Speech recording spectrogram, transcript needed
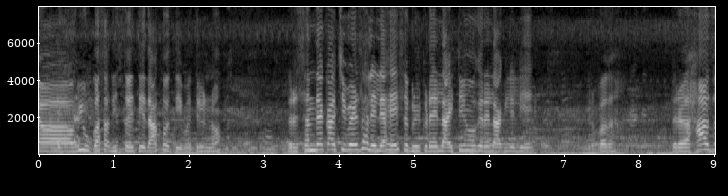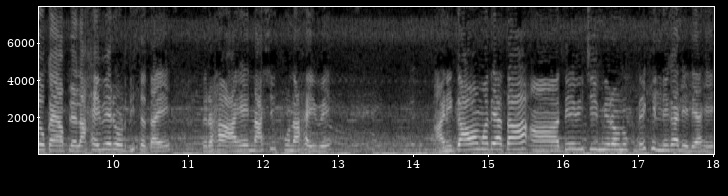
व्ह्यू कसा दिसतोय ते दाखवते मैत्रिणींनो. तर संध्याकाळची वेळ झालेली आहे सगळीकडे लाइटिंग वगैरे लागलेली आहे. तर बघा. तर हा जो काय आपल्याला हायवे रोड दिसत आहे तर हा आहे नाशिक पुणे हायवे आणि गावामध्ये आता देवीची मिरवणूक देखील निघालेली आहे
